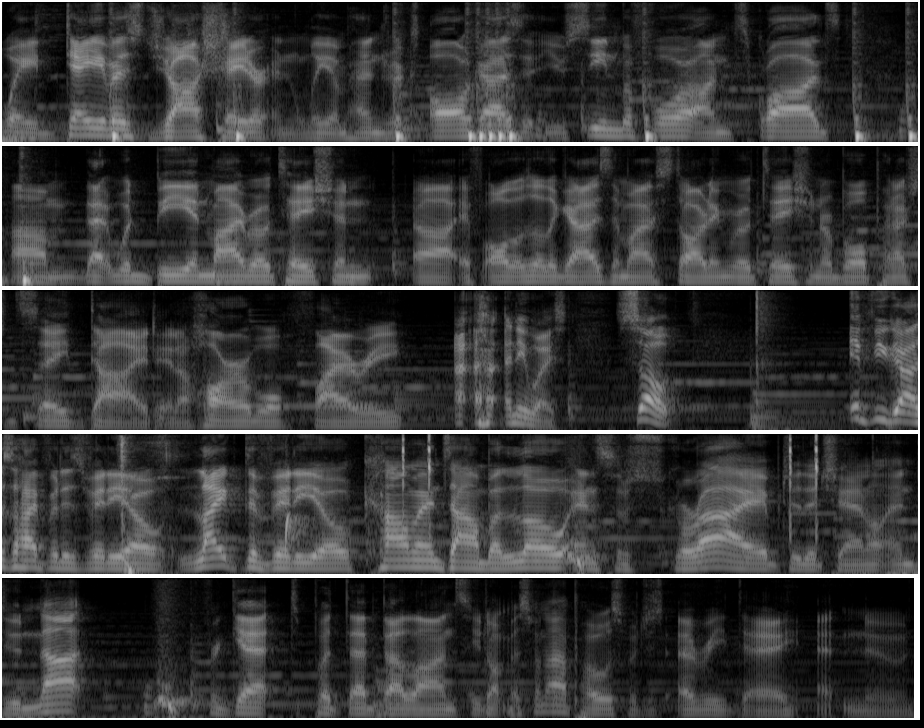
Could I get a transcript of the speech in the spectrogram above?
Wade Davis, Josh Hader, and Liam Hendriks. All guys that you've seen before on squads um, that would be in my rotation uh, if all those other guys in my starting rotation or bullpen, I should say, died in a horrible, fiery... Anyways, so if you guys are hyped for this video, like the video, comment down below, and subscribe to the channel. And do not forget to put that bell on so you don't miss when I post, which is every day at noon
